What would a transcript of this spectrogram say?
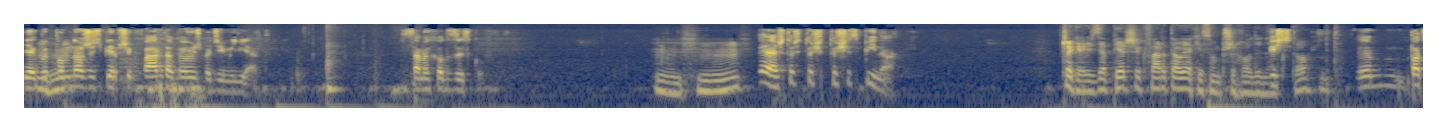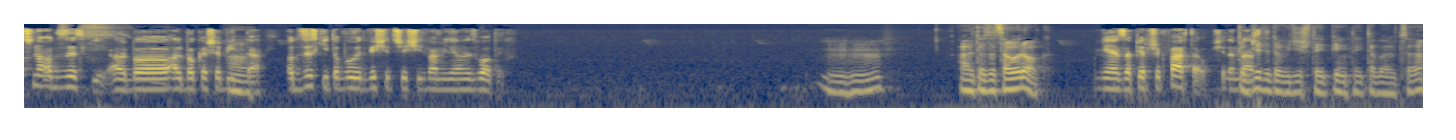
jakby mhm. pomnożyć pierwszy kwartał, to już będzie miliard samych odzysków. Mhm. Wiesz, to, to, to się spina. Czekaj, za pierwszy kwartał jakie są przychody netto? Patrz na odzyski albo, albo cash. Odzyski to były 232 miliony złotych. Mhm. Ale to za cały rok? Nie, za pierwszy kwartał, 17. To gdzie ty to widzisz w tej pięknej tabelce?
